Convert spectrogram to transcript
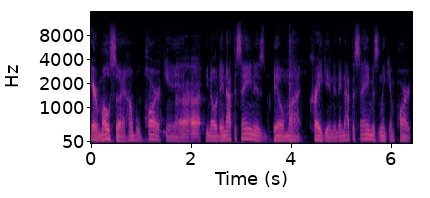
Hermosa and Humboldt Park and Uh-huh. you know, they're not the same as Belmont, Cragin, and they're not the same as Lincoln Park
